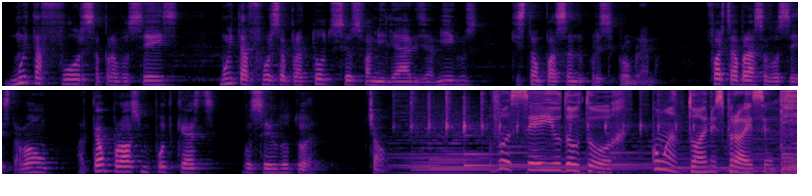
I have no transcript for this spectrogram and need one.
muita força para vocês, muita força para todos os seus familiares e amigos que estão passando por esse problema. Forte abraço a vocês, tá bom? Até o próximo podcast, você e o doutor. Tchau. Você e o doutor, com Antônio Spreuser.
